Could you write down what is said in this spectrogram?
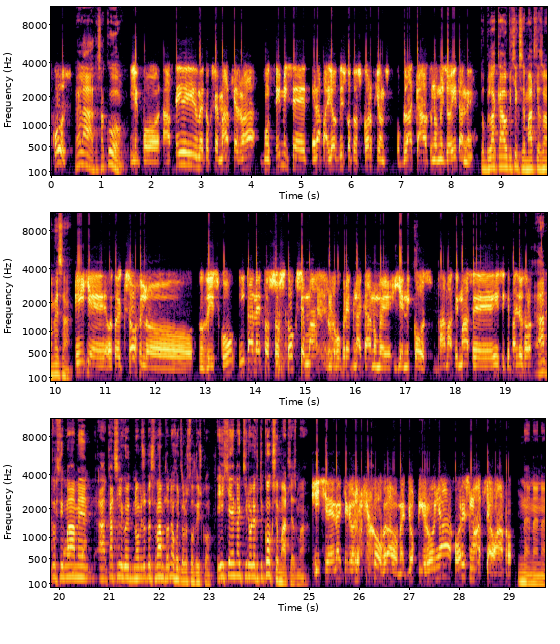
Έλα, μ' ακούς; Έλα, σ' ακούω. Λοιπόν, αυτή με το ξεμάτιασμα μου θύμισε ένα παλιό δίσκο των Scorpions, το Blackout νομίζω ήτανε. Το blackout είχε ξεμάτιασμα μέσα. Είχε ο- το εξώφυλλο του δίσκου, ήταν το σωστό ξεμάτιασμα που πρέπει να κάνουμε γενικώς. Άμα θυμάσαι, είσαι και παλιός Αν το θυμάμαι. Α, κάτσε λίγο, γιατί νομίζω το θυμάμαι, τον έχω κιόλα στο δίσκο. Είχε ένα κυριολεκτικό ξεμάτιασμα. Είχε ένα κυριολεκτικό μπράβο με δυο πυρούνια χωρίς μάτια ο άνθρωπος. Ναι, ναι, ναι.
